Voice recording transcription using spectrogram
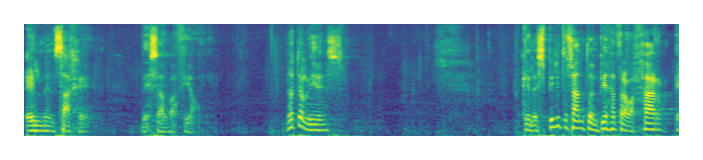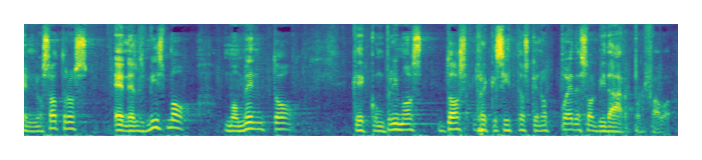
el mensaje de salvación. No te olvides que el Espíritu Santo empieza a trabajar en nosotros en el mismo momento que cumplimos dos requisitos que no puedes olvidar, por favor.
